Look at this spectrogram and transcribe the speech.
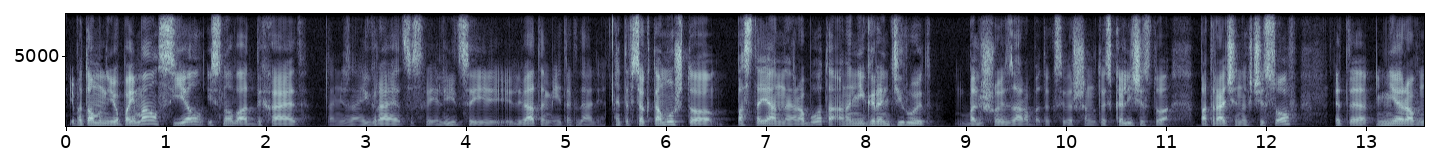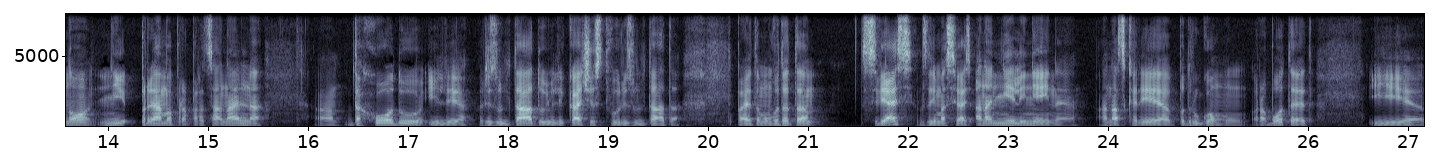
И потом он ее поймал, съел и снова отдыхает, там, не знаю, играет со своей лицей, львятами и так далее. Это все к тому, что постоянная работа, она не гарантирует большой заработок совершенно. То есть количество потраченных часов это не равно, не прямо пропорционально э, доходу или результату или качеству результата. Поэтому вот эта связь, взаимосвязь, она не линейная, она скорее по-другому работает. И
